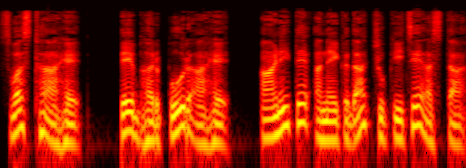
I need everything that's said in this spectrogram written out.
स्वस्थ आहेत ते भरपूर आहेत आणि ते अनेकदा चुकीचे असतात.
